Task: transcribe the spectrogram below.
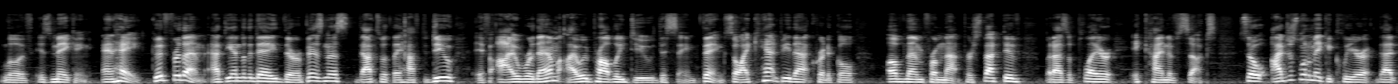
Lilith is making. And hey good for them. At the end of the day they're a business. That's what they have to do. If I were them I would probably do the same thing. So I can't be that critical of them from that perspective but as a player it kind of sucks. So I just want to make it clear that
